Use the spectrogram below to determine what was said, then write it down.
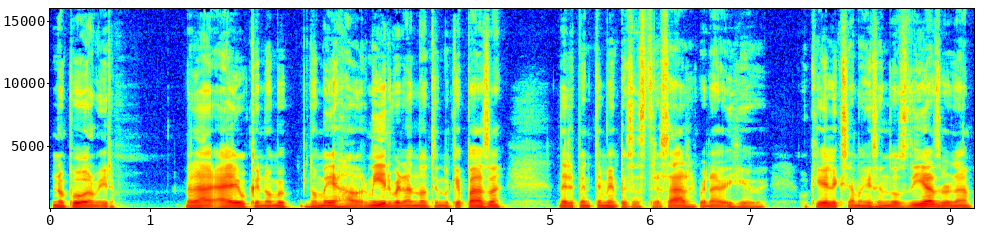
no puedo dormir. ¿Verdad? Hay algo que no me, no me deja dormir, ¿verdad? No entiendo qué pasa. De repente me empezó a estresar, ¿verdad? Dije, ok, el examen es en dos días, ¿verdad?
